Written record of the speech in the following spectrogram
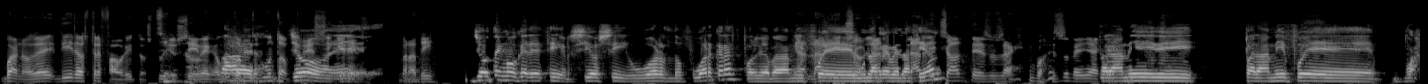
Bueno, de, di los tres favoritos tuyos. Sí, Sí, no. venga, un A top, ver, un top yo, 3 si eh, quieres. Para ti. Yo tengo que decir sí o sí World of Warcraft porque para mí Ya, fue dicho, una revelación. dicho antes, o sea, que por eso tenía que. Para mí, para mí fue buah,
